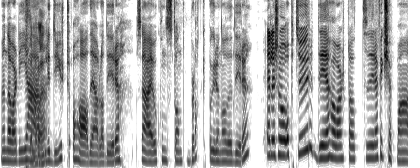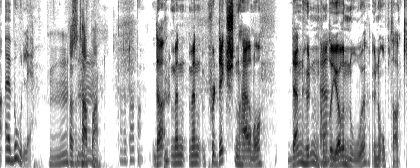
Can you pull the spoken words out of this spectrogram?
Men det har vært jævlig dyrt å ha det jævla dyret. Så jeg er jo konstant blakk av det dyret. Eller så opptur, det har vært at jeg fikk kjøpt meg eh, bolig. Mm. Og så taper han. Den. Da, men, men prediction her nå Den hunden kommer Ja. til å gjøre noe under opptak.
